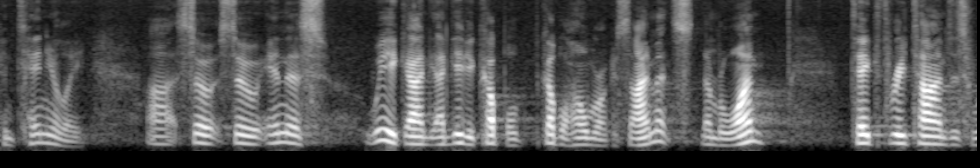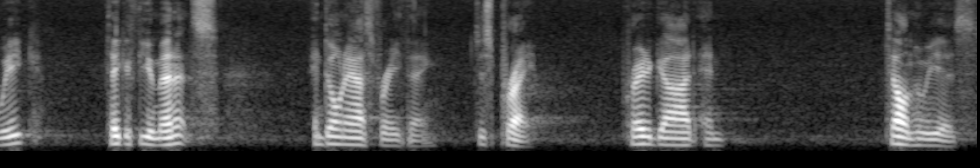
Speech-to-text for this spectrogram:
continually. Uh, so, so in this week, I'd, I'd, give you a couple, couple homework assignments. Number one, take three times this week take a few minutes and don't ask for anything. Just pray. Pray to God and tell him who he is.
